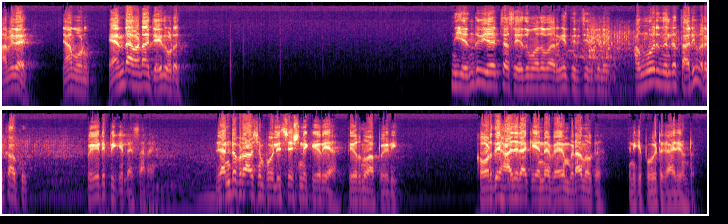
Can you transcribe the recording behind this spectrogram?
അമിതേ ഞാൻ പോണു. എന്താ വേണ്ട ചെയ്തോട് നീ എന്ത് വിചാരിച്ചാ സേതുമാധവ ഇറങ്ങി തിരിച്ചിരിക്കണേ? അങ്ങോട്ട് നിന്റെ തടി വരക്കാക്കും പേടിപ്പിക്കല്ലേ സാറേ? രണ്ടു പ്രാവശ്യം പോലീസ് സ്റ്റേഷനിൽ കയറിയാ തീർന്നു ആ പേടി. കോടതി ഹാജരാക്കി എന്നെ വേഗം വിടാൻ നോക്ക്. എനിക്ക് പോയിട്ട് കാര്യമുണ്ട്.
